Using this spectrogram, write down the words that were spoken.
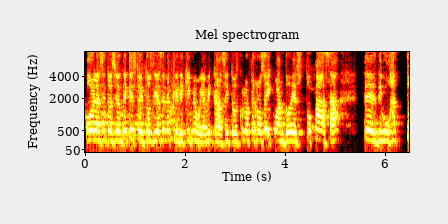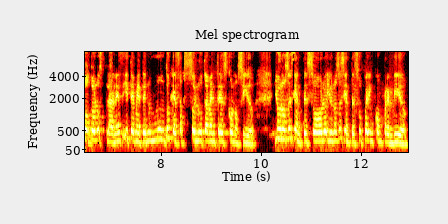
o la situación de que estoy dos días en la clínica y me voy a mi casa y todo es color de rosa y cuando esto pasa te desdibuja todos los planes y te mete en un mundo que es absolutamente desconocido y uno se siente solo y uno se siente súper incomprendido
